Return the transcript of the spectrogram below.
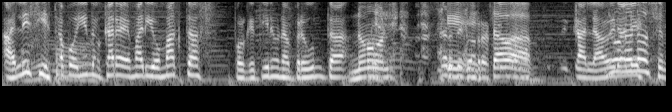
Alessi está poniendo cara de Mario Mactas porque tiene una pregunta No, no, hacerte que con respecto estaba- a la Cala. A ver, no, no, se,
